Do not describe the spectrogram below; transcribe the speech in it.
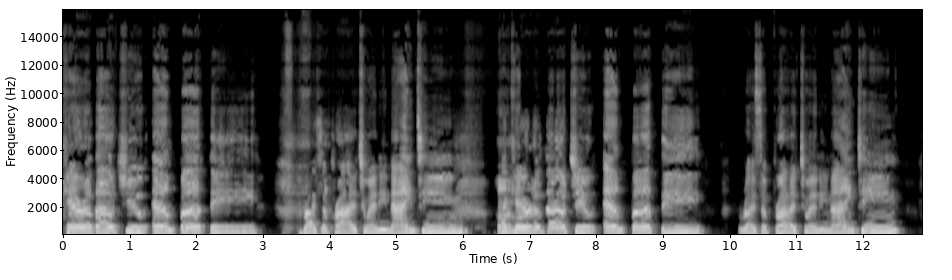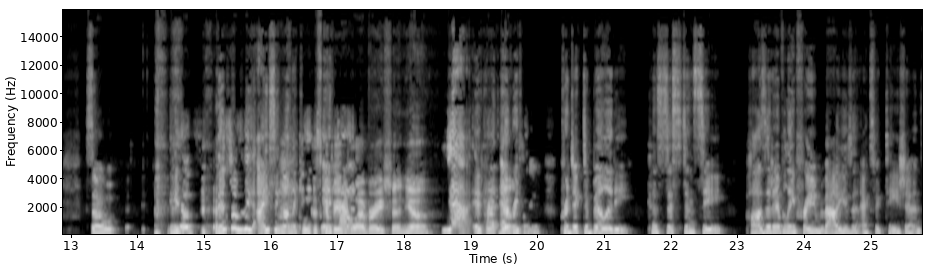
care about you, empathy. Rise of Pride 2019. Oh, I, I care about you, empathy. Rise of Pride 2019. So, you know, this was the icing on the cake. This could it be had, a collaboration. Yeah. Yeah. It had yeah. everything predictability, consistency, positively framed values and expectations.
